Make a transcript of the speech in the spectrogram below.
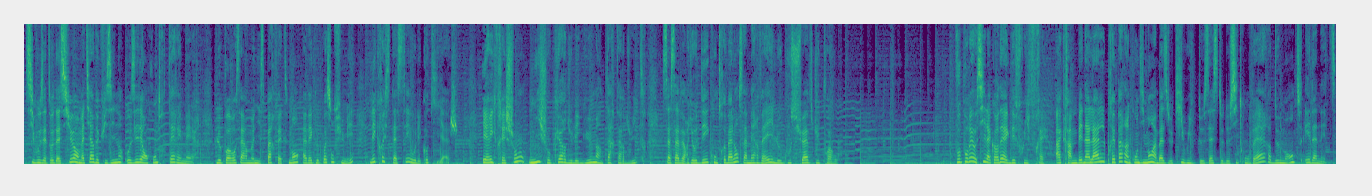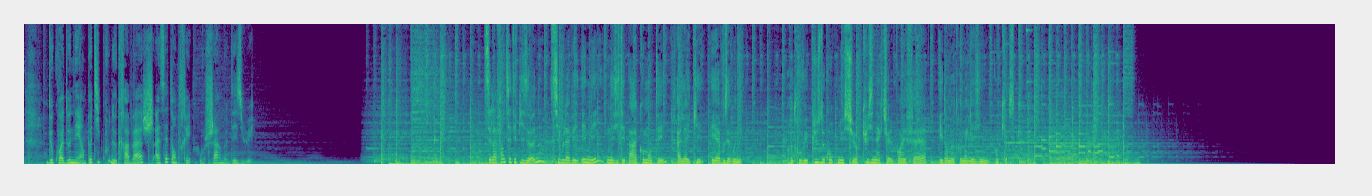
Si vous êtes audacieux en matière de cuisine, osez les rencontres terre et mer. Le poireau s'harmonise parfaitement avec le poisson fumé, les crustacés ou les coquillages. Éric Fréchon niche au cœur du légume un tartare d'huître. Sa saveur iodée contrebalance à merveille le goût suave du poireau. Vous pourrez aussi l'accorder avec des fruits frais. Akram Benalal prépare un condiment à base de kiwi, de zeste de citron vert, de menthe et d'aneth. De quoi donner un petit coup de cravache à cette entrée au charme désuet. C'est la fin de cet épisode. Si vous l'avez aimé, n'hésitez pas à commenter, à liker et à vous abonner. Retrouvez plus de contenu sur cuisineactuelle.fr et dans notre magazine en kiosque.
